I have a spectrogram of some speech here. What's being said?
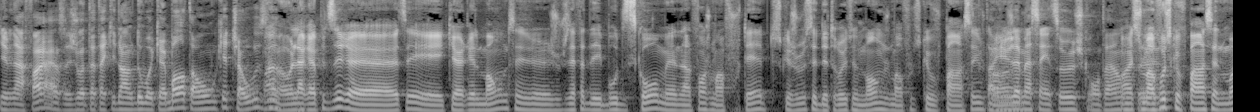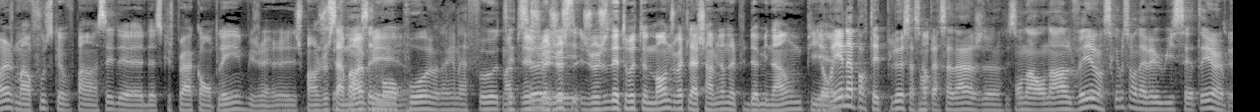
Il y a une affaire, je vais t'attaquer dans le dos avec un bâton quelque chose. Ouais, on aurait pu dire, euh, tu sais, écœurer le monde. Je je vous ai fait des beaux discours, mais dans le fond, je m'en foutais. Tout ce que je veux, c'est détruire tout le monde. Je m'en fous de ce que vous pensez. Je T'as ma ceinture, je suis content. Ouais, tu m'en fous de ce que vous pensez de moi. Je m'en fous de ce que vous pensez de, de ce que je peux accomplir. Puis je, je pense juste à moi. de puis- mon poids, j'en ai rien à foutre. Ouais, tu puis sais, je, veux ça, juste, et- je veux juste détruire tout le monde. Je veux être la championne la plus dominante. Puis, Ils n'ont euh, rien apporté de plus à son non. personnage. Là. On, a, on a enlevé, c'est comme si on avait reseté un peu,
